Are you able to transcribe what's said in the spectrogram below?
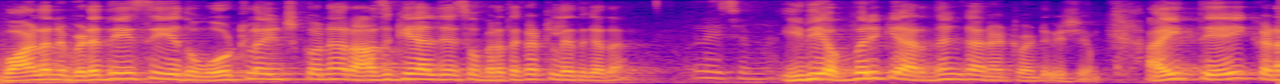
వాళ్ళని విడదీసి ఏదో ఓట్లు వేయించుకొని రాజకీయాలు చేసి బ్రతకట్లేదు కదా? ఇది ఎవ్వరికీ అర్థం కానటువంటి విషయం. అయితే ఇక్కడ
